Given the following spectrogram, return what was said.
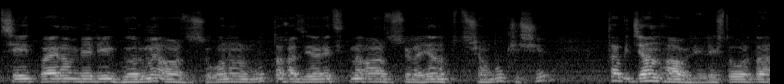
Seyit Bayram Veli'yi görme arzusu, onu mutlaka ziyaret etme arzusuyla yanıp tutuşan bu kişi tabi can havliyle işte orada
